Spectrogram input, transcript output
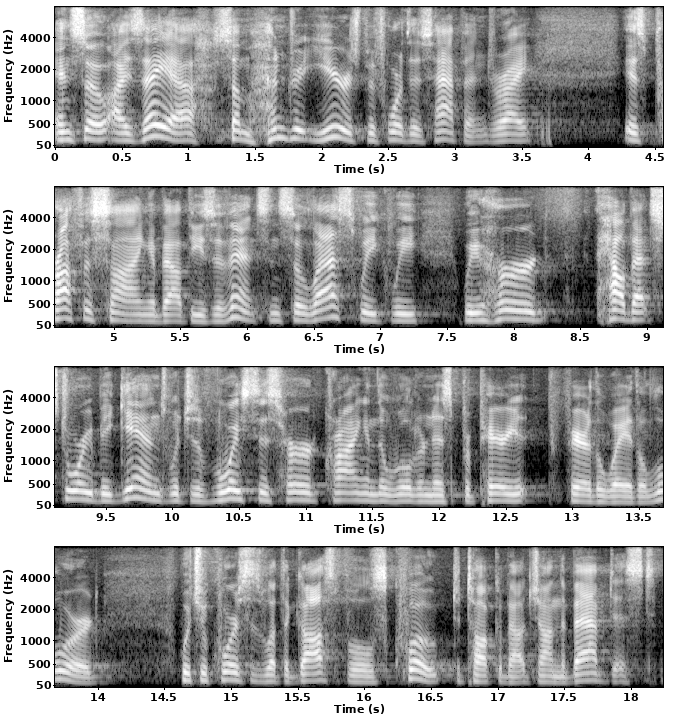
And so Isaiah, some hundred years before this happened, right, is prophesying about these events. And so last week we, we heard how that story begins, which is a voice is heard crying in the wilderness, prepare, prepare the way of the Lord, which of course is what the Gospels quote to talk about John the Baptist.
